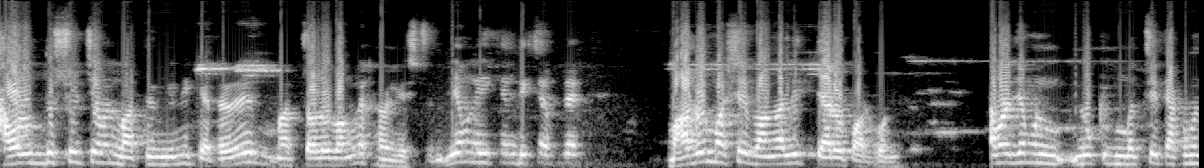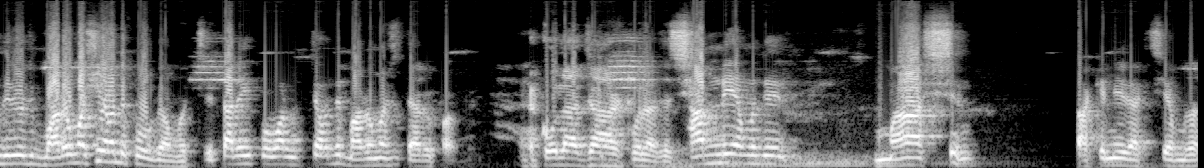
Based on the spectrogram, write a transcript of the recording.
খাওয়ার উদ্দেশ্য হচ্ছে আমার মাতৃমিনী ক্যাটারে চলো বাংলা ফ্যামিলি রেস্টুরেন্ট। যেমন এইখানে দেখছি আপনাদের বারো মাসে বাঙালির তেরো পার্বণ। আমরা যেমন লোক হচ্ছে ঠাকুরমন্দির বারো মাসেই আমাদের প্রোগ্রাম হচ্ছে। তার এই প্রমাণ হচ্ছে আমাদের বারো মাসে তেরো পার্বণ কোলা জার বলা যায় সামনেই আমাদের মা আসছেন তাকে নিয়ে রাখছি আমরা।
